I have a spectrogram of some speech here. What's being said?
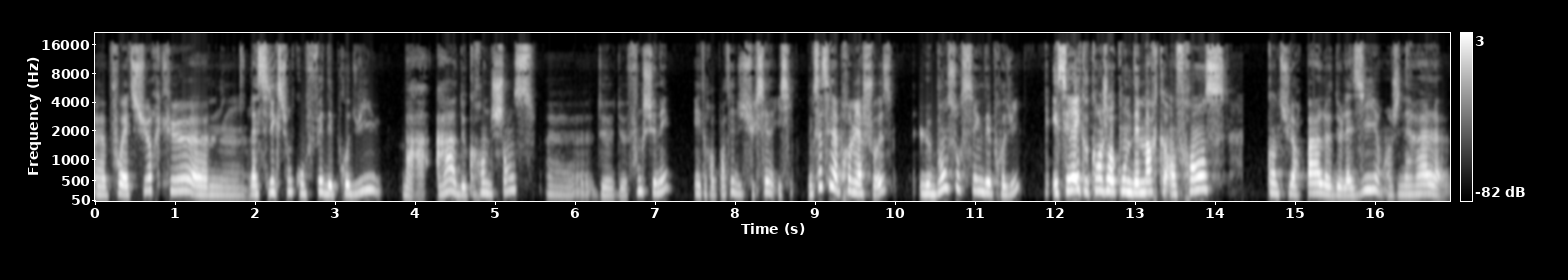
euh, pour être sûr que euh, la sélection qu'on fait des produits bah, a de grandes chances euh, de fonctionner et de remporter du succès ici. Donc ça, c'est la première chose, le bon sourcing des produits. Et c'est vrai que quand je rencontre des marques en France, quand tu leur parles de l'Asie, en général,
